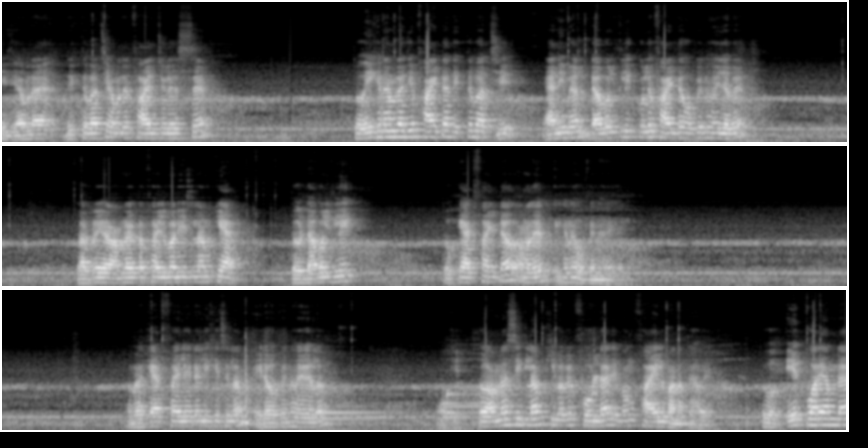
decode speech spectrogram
এই যে আমরা দেখতে পাচ্ছি আমাদের ফাইল চলে এসেছে। তো এখানে আমরা যে ফাইলটা দেখতে পাচ্ছি অ্যানিম্যাল ডাবল ক্লিক করলে ফাইলটা ওপেন হয়ে যাবে। তারপরে আমরা একটা ফাইল বানিয়েছিলাম ক্যাট তো ডাবল ক্লিক তো ক্যাট ফাইলটাও আমাদের এখানে ওপেন হয়ে গেল। আমরা ক্যাট ফাইল এটা লিখেছিলাম, এটা ওপেন হয়ে গেল। ওকে তো আমরা শিখলাম কীভাবে ফোল্ডার এবং ফাইল বানাতে হয়। তো এরপরে আমরা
